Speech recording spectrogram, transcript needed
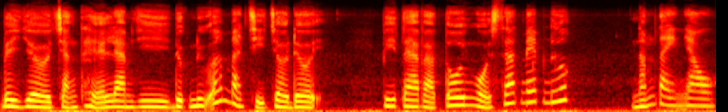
Bây giờ chẳng thể làm gì được nữa mà chỉ chờ đợi. Pita và tôi ngồi sát mép nước, Nắm tay nhau,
